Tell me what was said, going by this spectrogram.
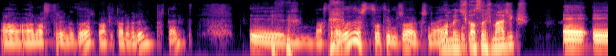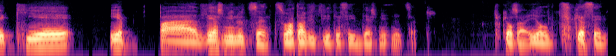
ao, ao nosso treinador, ao Vitório Bruno, portanto, eh, nosso treinador destes últimos jogos, não é? O homem dos calções mágicos. é, é, que é, é pá, 10 minutos antes. O Otávio devia ter saído 10 minutos antes. Porque ele já, ele, a sério,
